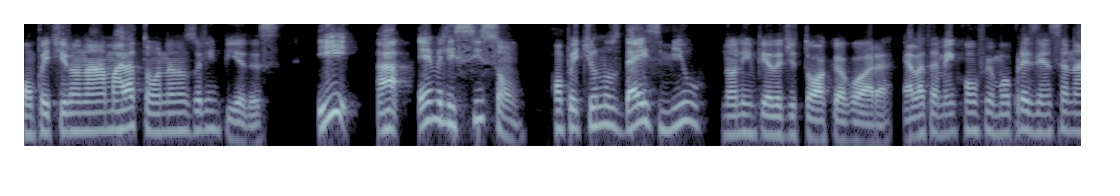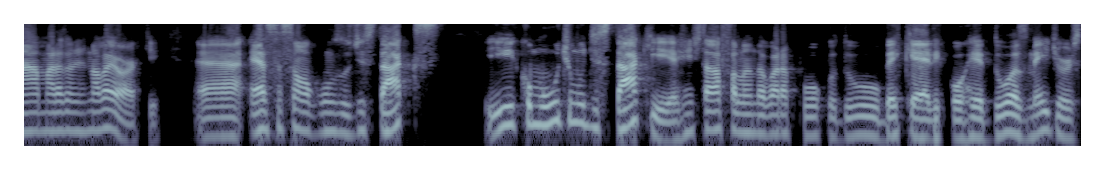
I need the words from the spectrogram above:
competiram na maratona nas Olimpíadas. E a Emily Sisson competiu nos 10 mil na Olimpíada de Tóquio agora. Ela também confirmou presença na Maratona de Nova York. É, essas são alguns dos destaques. E como último destaque, a gente estava falando agora há pouco do Bekele correr duas majors,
